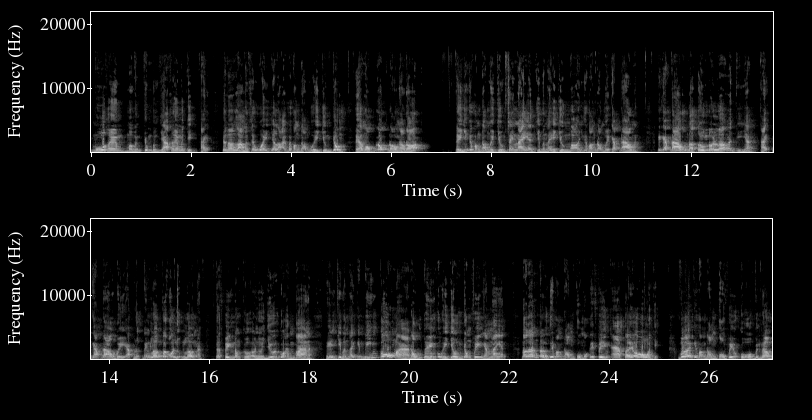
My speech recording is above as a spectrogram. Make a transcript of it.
mua thêm mà mình trung bình giá thêm anh chị. Thấy cho nên là mình sẽ quay trở lại với vận động của thị trường chung. Thì ở một góc độ nào đó, thì những cái vận động thị trường sáng nay anh chị, mình thấy thị trường mở những cái vận động về gap down nè. Cái gap down cũng là tương đối lớn anh chị nha. Thấy gap down bị áp lực bán lớn với khối lượng lớn nè kết phiên đóng cửa ở nửa dưới của 23 nè. Thì anh chị mình thấy cái biến cố mà đầu tiên của thị trường trong phiên ngày hôm nay á nó đến từ cái vận động của một cái phiên ATO anh chị với cái vận động cổ phiếu của Vinhome.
